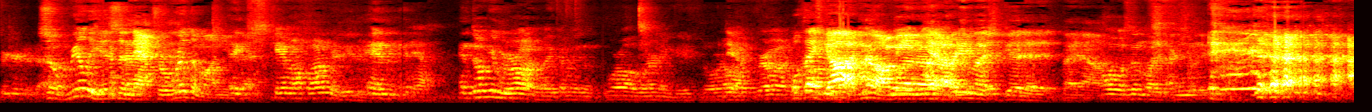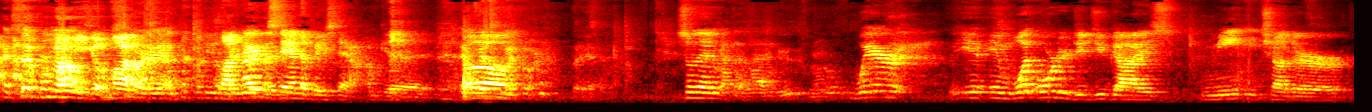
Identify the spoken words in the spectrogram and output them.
figured it out. So really, it's a natural rhythm on you. it Then. just came up on me, dude. And Yeah. and don't get me wrong, like I mean, we're all learning, dude. We're all Yeah. like, growing. Well, thank God. No, I mean, But, uh, I'm yeah. pretty much good at it by now. I wasn't like Actually, except for Miles. Ego, I'm Miles. sorry, man. He's like, I can stand up, face down. I'm good. It gets Um, my corner, but yeah. So then, Got that Latin groove, man. where, in, in what order did you guys meet each other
